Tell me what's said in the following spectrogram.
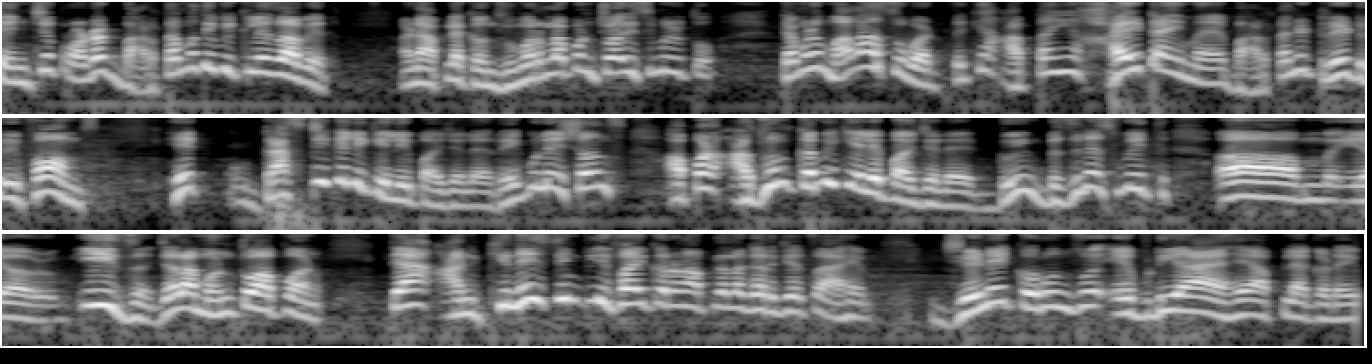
त्यांचे प्रॉडक्ट भारतामध्ये विकले जावेत आणि आपल्या कन्झ्युमरला पण चॉईस मिळतो. त्यामुळे मला असं वाटतं की आता ही हाय टाईम आहे. भारताने ट्रेड रिफॉर्म्स हे ड्रास्टिकली केली पाहिजे रेग्युलेशन्स आपण अजून कमी केले पाहिजे डुईंग बिझनेस विथ इज ज्याला म्हणतो आपण त्या आणखीनही सिम्प्लिफाय करणं आपल्याला गरजेचं आहे. जेणेकरून जो एफ डी आय आहे आपल्याकडे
